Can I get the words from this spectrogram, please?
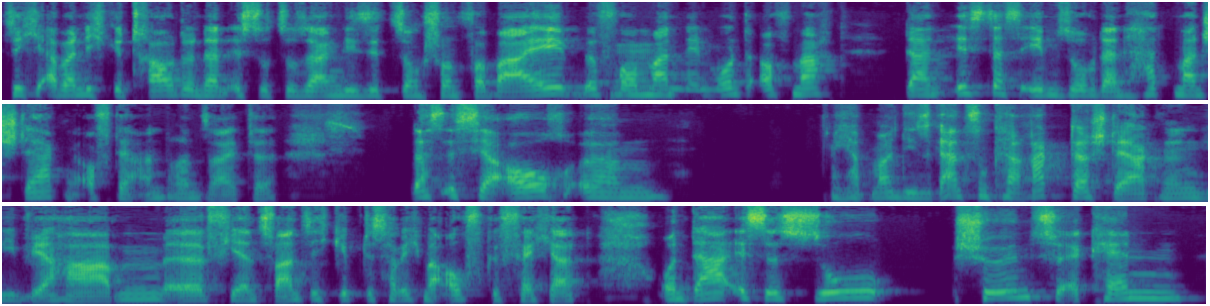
sich aber nicht getraut und dann ist sozusagen die Sitzung schon vorbei, bevor mhm. man den Mund aufmacht. Dann ist das eben so, dann hat man Stärken auf der anderen Seite. Das ist ja auch ähm, ich habe mal diese ganzen Charakterstärken, die wir haben, äh, 24 gibt es, habe ich mal aufgefächert. Und da ist es so schön zu erkennen,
